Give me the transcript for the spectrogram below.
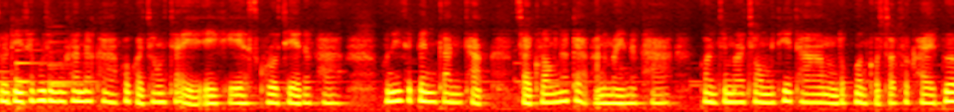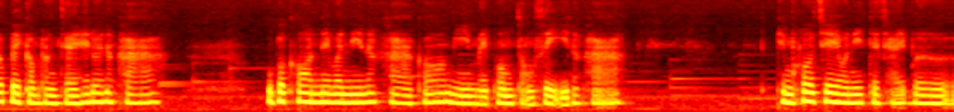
สวัสดีท่านผู้ชมทุกท่านนะคะพบกับช่องจ่าเอ AKS Crochet นะคะ วันนี้จะเป็นการถักสายคล้องหน้ากากอนามัยนะคะ ก่อนจะมาชมวิธีทำรบกวนกด Subscribe เพื่อเป็นกำลังใจให้ด้วยนะคะ อุปกรณ์ในวันนี้นะคะ ก็มีไหมพรมสองสีนะคะ เข็มโครเชต์วันนี้จะใช้เบอร์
